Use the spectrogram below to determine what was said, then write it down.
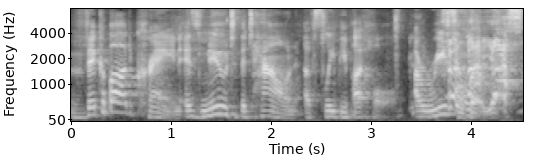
Vicabod Crane is new to the town of Sleepy Butthole. A recently, yes.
